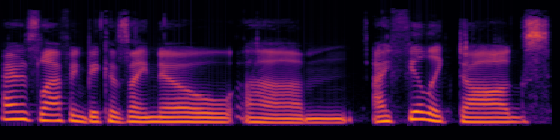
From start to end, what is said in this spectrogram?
I was laughing because I know um I feel like dogs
